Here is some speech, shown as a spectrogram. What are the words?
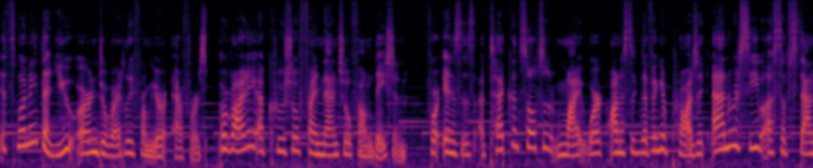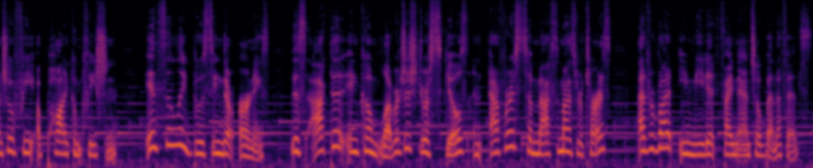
It's money that you earn directly from your efforts, providing a crucial financial foundation. For instance, a tech consultant might work on a significant project and receive a substantial fee upon completion, instantly boosting their earnings. This active income leverages your skills and efforts to maximize returns and provide immediate financial benefits.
